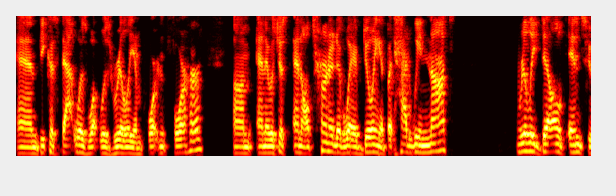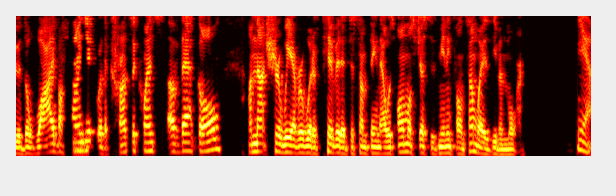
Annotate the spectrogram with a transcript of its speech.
And because that was what was really important for her. Um, and it was just an alternative way of doing it. But had we not really delved into the why behind it or the consequence of that goal, I'm not sure we ever would have pivoted to something that was almost just as meaningful in some ways, even more. Yeah.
